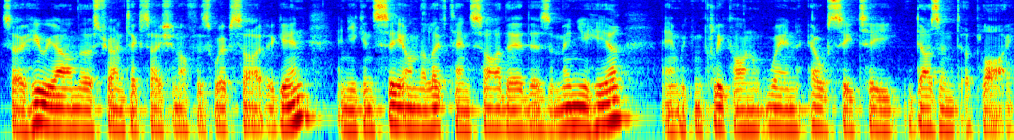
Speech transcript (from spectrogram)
So here we are on the Australian Taxation Office website again, and you can see on the left hand side there, there's a menu here and we can click on when LCT doesn't apply.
